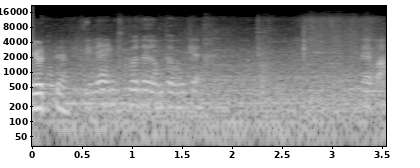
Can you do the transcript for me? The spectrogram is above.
หยุดอะสีแดงตัวเดิมตัวเมื่อกี้ได้ปะ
